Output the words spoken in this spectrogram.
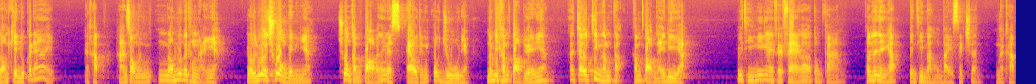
ลองเขียนดูก็ได้นะครับหาร 2 มันเราไม่รู้ไปทางไหนไง เรารู้ว่าช่วงเป็นอย่างเงี้ยช่วงคำตอบตั้งแต่ L ถึง U เนี่ยมันมีคำตอบอยู่ในนี้ถ้าเจ้าจิ้มคำตอบคำตอบไหนดีอะวิธีง่ายๆแฟร์ๆก็ตรงกลางเท่านั้นเองครับ เป็นที่มาของ bisection นะครับ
